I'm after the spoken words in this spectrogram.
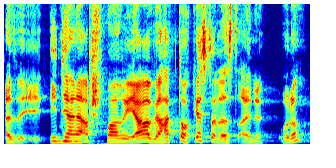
Also interne Absprache, ja, wir hatten doch gestern erst eine, oder?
